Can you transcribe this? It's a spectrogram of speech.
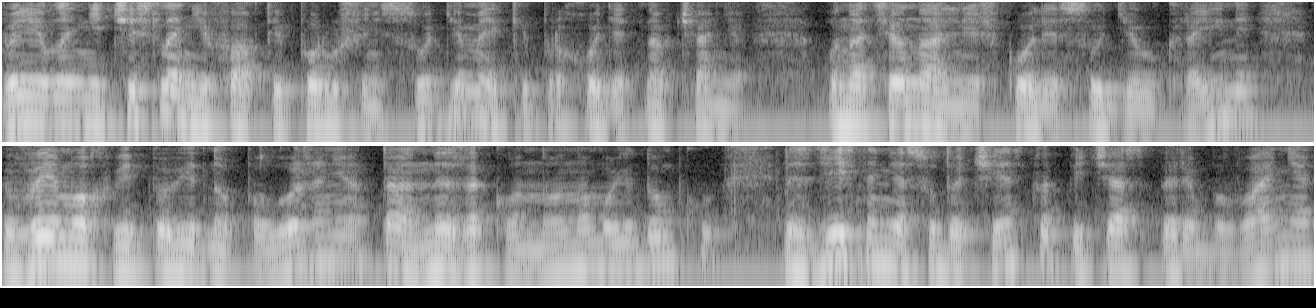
виявлені численні факти порушень суддями, які проходять навчання у Національній школі суддів України, вимог відповідного положення та незаконного, на мою думку, здійснення судочинства під час перебування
